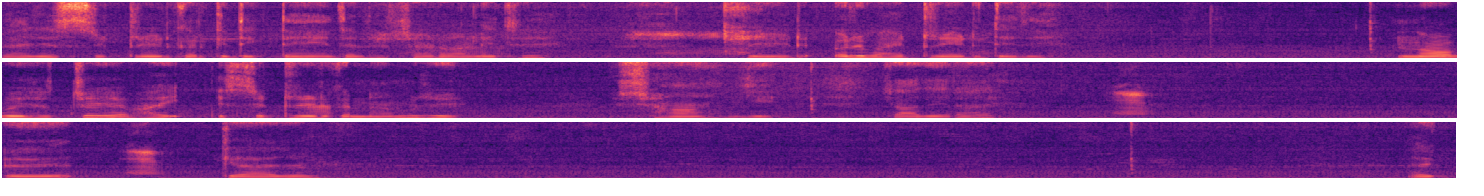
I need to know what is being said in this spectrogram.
गाइस से ट्रेड करके देखते हैं इधर साइड वाले से ट्रेड अरे भाई ट्रेड दे दे। नौ भी सच्चा है भाई इससे ट्रेड करना है मुझे। हाँ ये क्या दे रहा है? ए, क्या जन? एक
